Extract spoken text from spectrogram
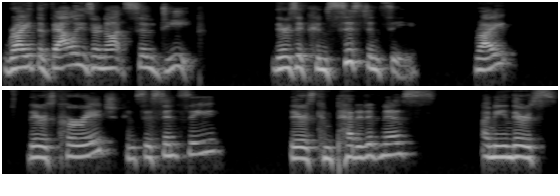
right? The valleys are not so deep. There's a consistency, right? There's courage, consistency, there's competitiveness. I mean, there's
